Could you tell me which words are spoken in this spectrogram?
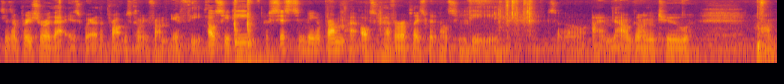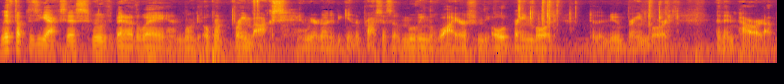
since I'm pretty sure that is where the problem is coming from. If the LCD persists in being a problem, I also have a replacement LCD. So I'm now going to um, lift up the z-axis, move the bed out of the way, and I'm going to open up brain box, and we are going to begin the process of moving the wires from the old brain board to the new brain board, and then power it up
